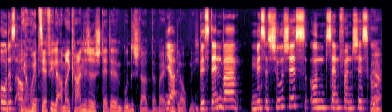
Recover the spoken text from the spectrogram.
Oh, das auch Wir haben gut. heute sehr viele amerikanische Städte und Bundesstaaten dabei. ja, Unglaublich. bis Denver, Massachusetts und San Francisco. Ja.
